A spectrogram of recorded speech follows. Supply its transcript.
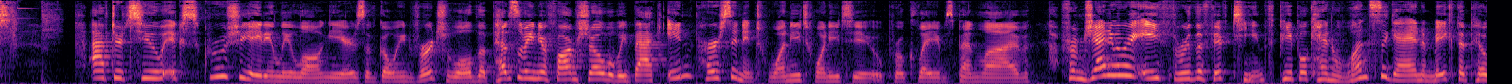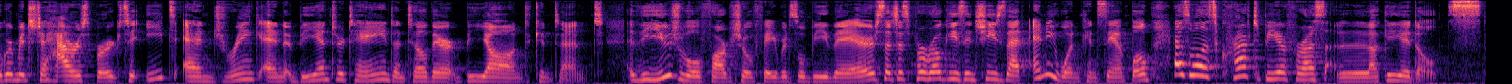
After two excruciatingly long years of going virtual, the Pennsylvania Farm Show will be back in person in 2022, proclaims PennLive. From January 8th through the 15th, people can once again make the pilgrimage to Harrisburg to eat and drink and be entertained until they're beyond content. The usual farm show favorites will be there, such as pierogies and cheese that anyone can sample, as well as craft beer for us lucky adults.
